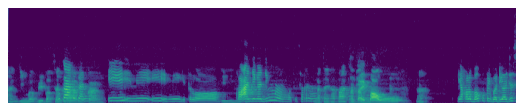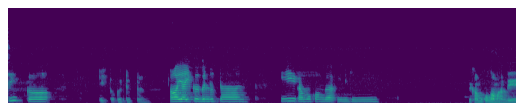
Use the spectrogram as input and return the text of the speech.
Anjing, babi, bangsa. Bukan, bukan. bukan. Ih ini ih ini gitu loh. Ih, kalau anjing-anjing mah mau terserah. Ngatain apaan sih? ngatain bau. Ya kalau bau ke pribadi aja sih ke Ih, kok gedutan. oh ya ke gendutan. Ih kamu kok nggak gini gini Eh, kamu kok nggak mandi?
